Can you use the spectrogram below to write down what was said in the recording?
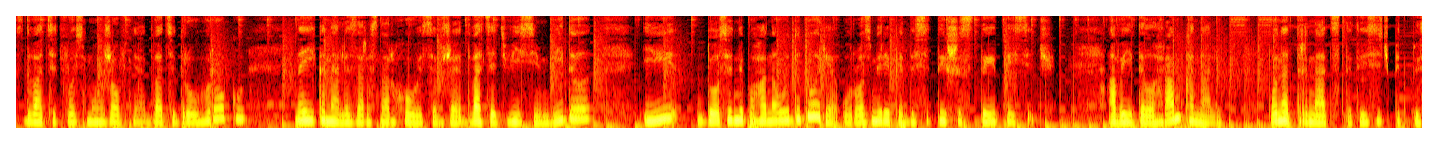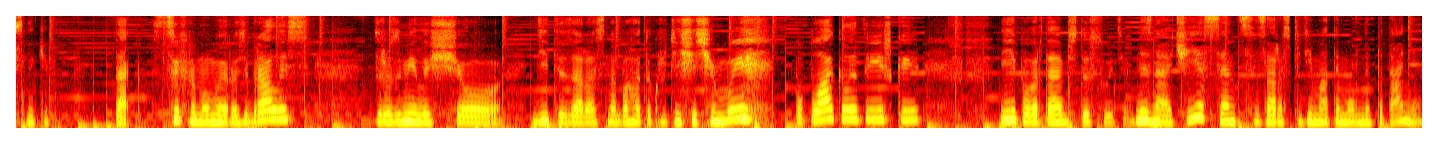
з 28 жовтня 2022 року. На її каналі зараз нараховується вже 28 відео і досить непогана аудиторія у розмірі 56 тисяч. А в її телеграм-каналі понад 13 тисяч підписників. Так, з цифрами ми розібрались. Зрозуміли, що діти зараз набагато крутіші, ніж ми. Поплакали трішки. І повертаємось до суті. Не знаю, чи є сенс зараз підіймати мовне питання.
